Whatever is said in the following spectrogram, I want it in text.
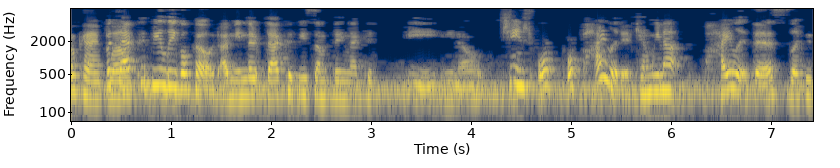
Okay. But well, that could be a legal code. I mean, there, that could be something that could be, you know, changed or, or piloted. Can we not pilot this like we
